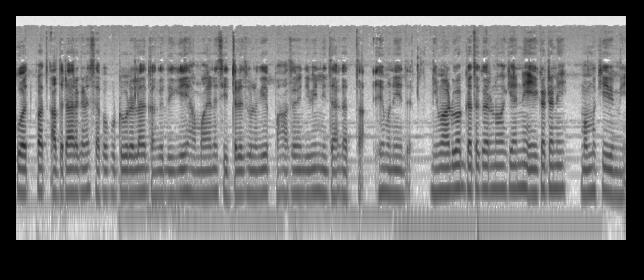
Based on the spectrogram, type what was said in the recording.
පුවත්පත් අදටාරගෙන සැපපුටුවරලා ගඟදිගේ හමායන සිත්තල සුළගේ පහස විඳිවින් නිදාගත්තා. එහෙම නේද? නිවාඩුවක් ගත කරනවා කියන්නේ ඒකටනේ. මම කීවෙමි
